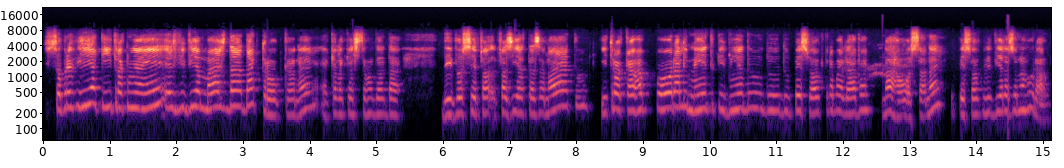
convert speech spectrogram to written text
sobrevivia aqui em Tracunhaém, eles viviam mais da, da troca, né? Aquela questão da, da de você fa fazia artesanato e trocava por alimento que vinha do, do, do, pessoal que trabalhava na roça, né? O pessoal que vivia na zona rural.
